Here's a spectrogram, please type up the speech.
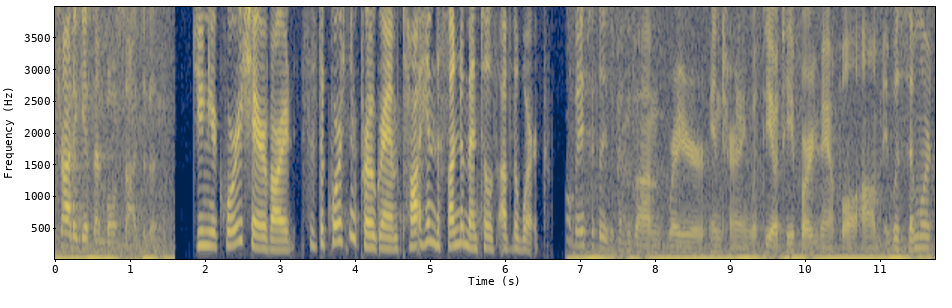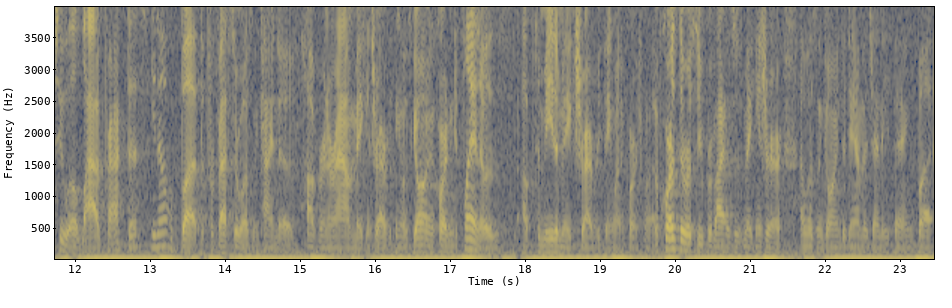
try to get them both sides of it. Junior Corey Sherivard says the course and program taught him the fundamentals of the work. Well, basically, it depends on where you're interning. With DOT, for example, um, it was similar to a lab practice, you know, but the professor wasn't kind of hovering around making sure everything was going according to plan. It was up to me to make sure everything went according to plan. Of course, there were supervisors making sure I wasn't going to damage anything, but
